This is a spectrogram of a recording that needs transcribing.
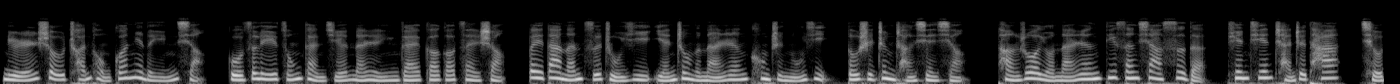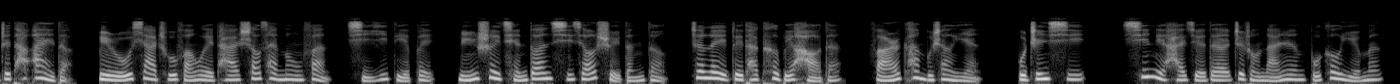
女人受传统观念的影响，骨子里总感觉男人应该高高在上，被大男子主义严重的男人控制奴役都是正常现象。倘若有男人低三下四的，天天缠着她，求着她爱的。比如下厨房为他烧菜弄饭、洗衣叠被，临睡前端洗脚水等等，这类对他特别好的，反而看不上眼，不珍惜，心里还觉得这种男人不够爷们，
